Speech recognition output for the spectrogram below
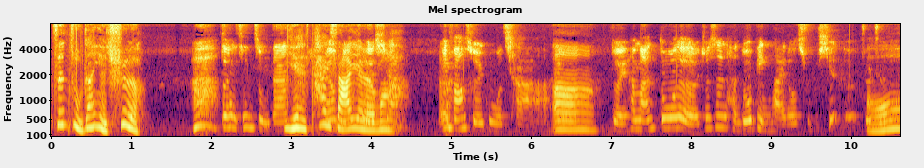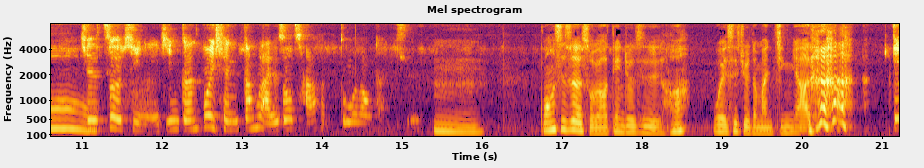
蒸煮丹也去了啊，对，蒸煮丹也太傻眼了吧！一方水果茶，嗯，对，还蛮多的，就是很多品牌都出现了，哦，其实这几年已经跟我以前刚来的时候差很多那种感觉，嗯，光是这个手摇店就是哈。我也是觉得蛮惊讶的，对，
